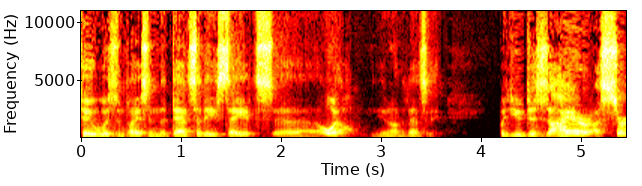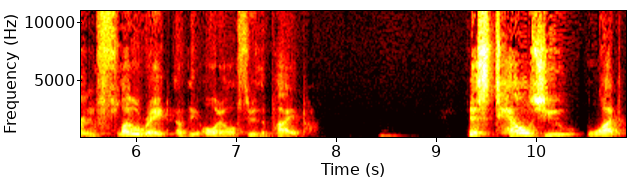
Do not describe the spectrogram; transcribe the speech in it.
two was in place and the density, say it's uh, oil, you know, the density. But you desire a certain flow rate of the oil through the pipe. This tells you what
